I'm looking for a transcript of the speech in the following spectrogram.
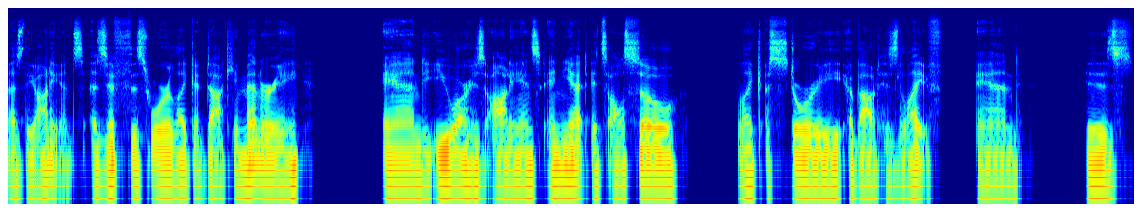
as the audience, as if this were like a documentary and you are his audience. And yet it's also like a story about his life and his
